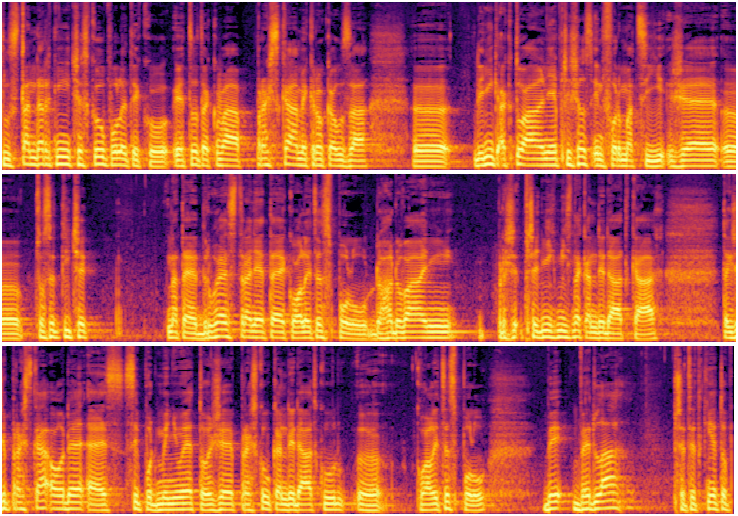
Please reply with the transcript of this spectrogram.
tu standardní českou politiku. Je to taková pražská mikrokauza. Eh, Deník aktuálně přišel s informací, že eh, co se týče na té druhé straně té koalice spolu, dohadování předních míst na kandidátkách, takže pražská ODS si podmiňuje to, že pražskou kandidátku eh, koalice spolu by vedla předsedkyně TOP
